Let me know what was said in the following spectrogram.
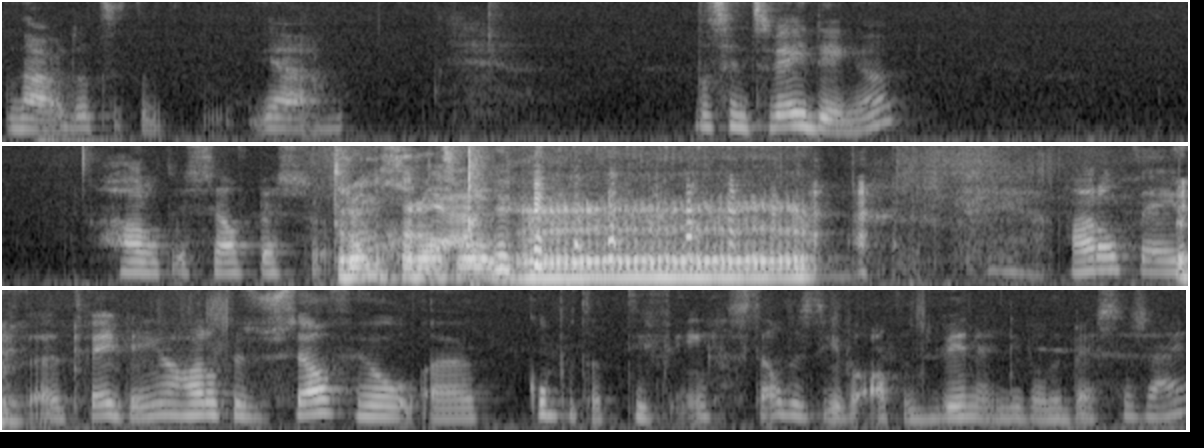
Nou, dat, dat- ja. Dat zijn twee dingen. Harold is zelf best. Tromgeroffel. Ja. Harold heeft eh, twee dingen. Harold is dus zelf heel eh, competitief ingesteld. Dus die wil altijd winnen en die wil de beste zijn.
